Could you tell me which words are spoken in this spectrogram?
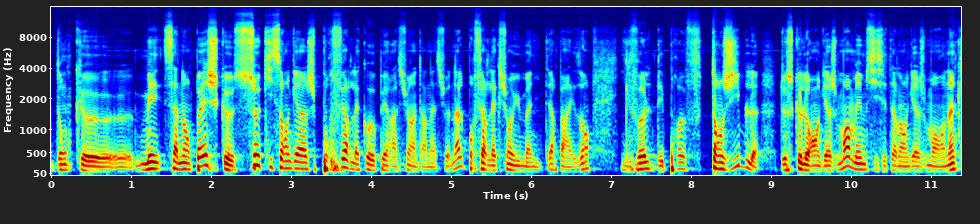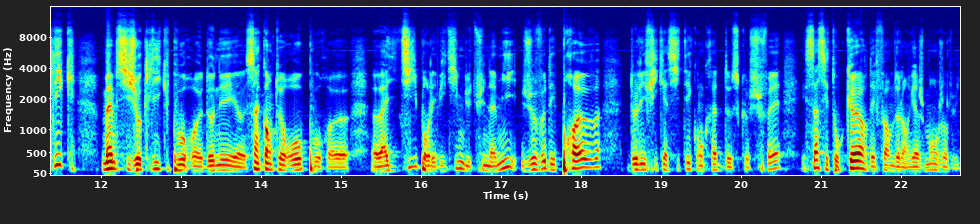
Donc, euh, mais ça n'empêche que ceux qui s'engagent pour faire de la coopération internationale, pour faire de l'action humanitaire par exemple, ils veulent des preuves tangibles de ce que leur engagement, même si c'est un engagement en un clic, même si je clique pour euh, donner 50 euh, euros pour Haïti, pour les victimes du tsunami, je veux des preuves de l'efficacité concrète de ce que je fais. Et ça, c'est au cœur des formes de l'engagement aujourd'hui.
